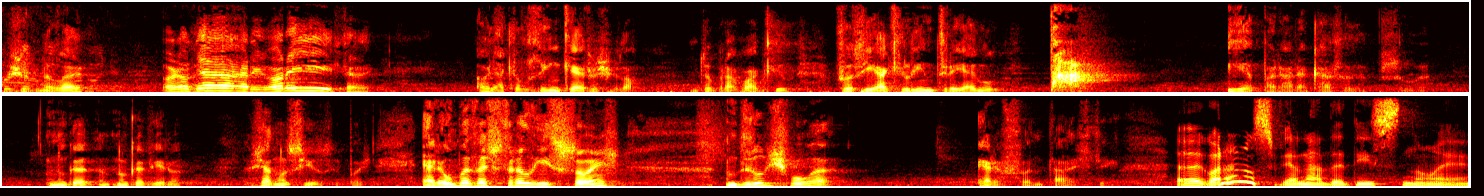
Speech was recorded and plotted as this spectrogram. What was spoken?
O jornaleiro. Ora o diário, ora isto. Olha aqueles inquéritos. Muito bravo aquilo. Fazia aquilo em triângulo. Pá! Ia parar a casa da pessoa. Nunca, nunca viram? Já não se usa depois. Era uma das tradições de Lisboa. Era fantástico. Agora não se vê nada disso, não é?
